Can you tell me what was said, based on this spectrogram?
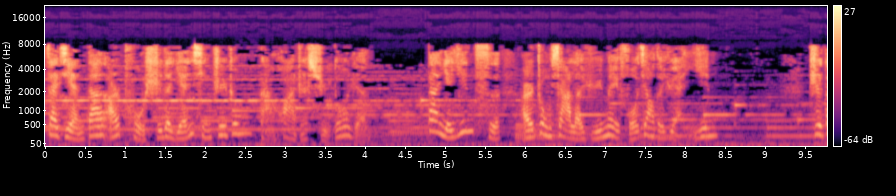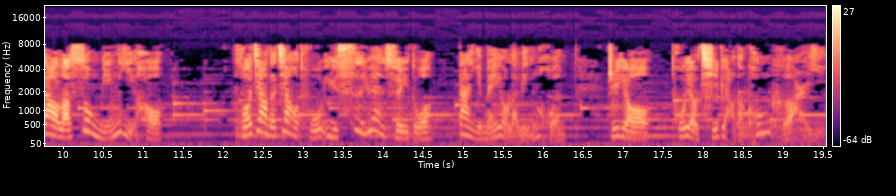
在简单而朴实的言行之中感化着许多人，但也因此而种下了愚昧佛教的原因。直到了宋明以后。佛教的教徒与寺院虽多，但已没有了灵魂，只有徒有其表的空壳而已。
